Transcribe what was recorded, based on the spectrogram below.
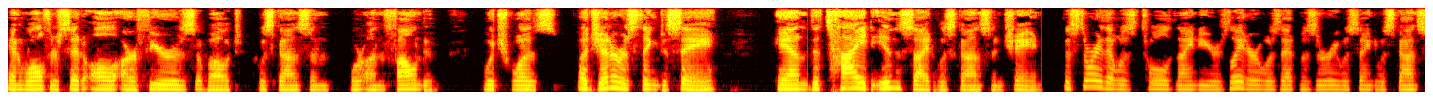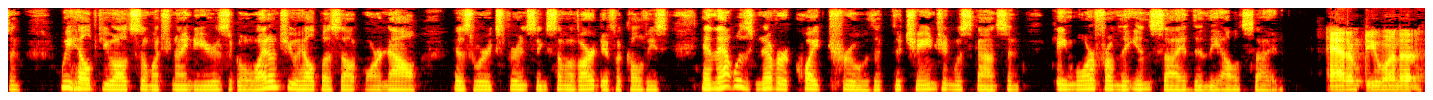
And Walther said all our fears about Wisconsin were unfounded, which was a generous thing to say. And the tide inside Wisconsin changed. The story that was told 90 years later was that Missouri was saying to Wisconsin, We helped you out so much 90 years ago. Why don't you help us out more now as we're experiencing some of our difficulties? And that was never quite true. The, the change in Wisconsin came more from the inside than the outside. Adam, do you want to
